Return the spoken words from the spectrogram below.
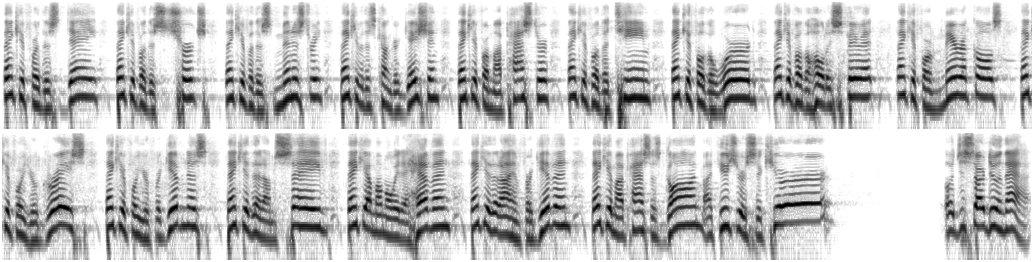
Thank you for this day. Thank you for this church. Thank you for this ministry. Thank you for this congregation. Thank you for my pastor. Thank you for the team. Thank you for the word. Thank you for the Holy Spirit. Thank you for miracles. Thank you for your grace. Thank you for your forgiveness. Thank you that I'm saved. Thank you I'm on my way to heaven. Thank you that I am forgiven. Thank you my past is gone. My future is secure. Oh, just start doing that.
